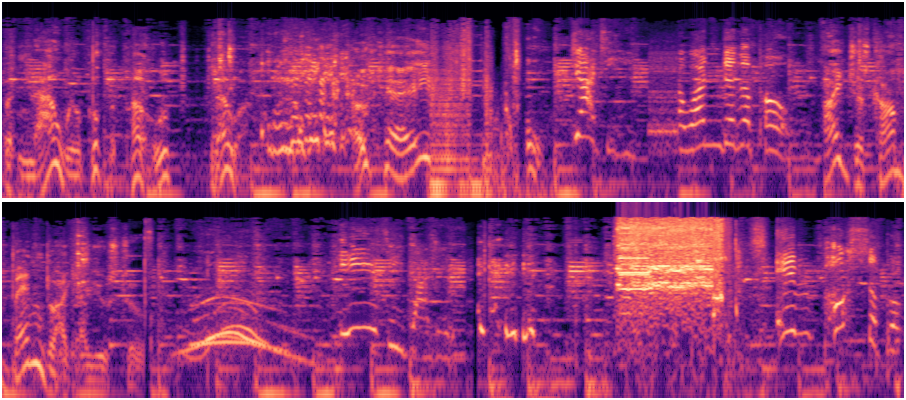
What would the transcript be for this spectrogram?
But now we'll put the pole lower. okay. Daddy, go under the pole. I just can't bend like I used to. Ooh, easy, Daddy. it's impossible.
